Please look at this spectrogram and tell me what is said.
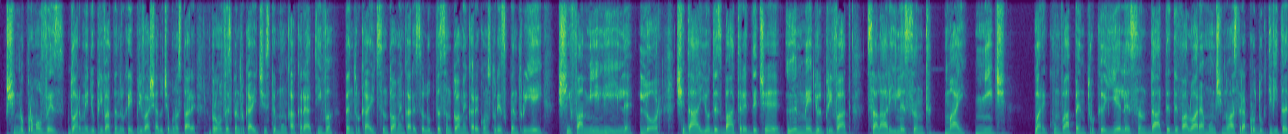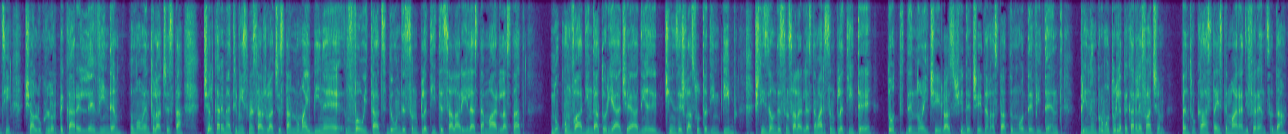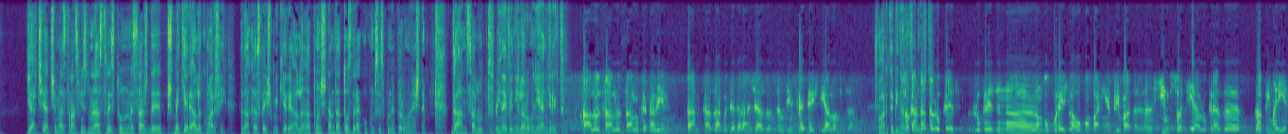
Și nu promovezi doar mediul privat pentru că e privat și aduce bunăstare. Îl promovezi pentru că aici este munca creativă, pentru că aici sunt oameni care se luptă, sunt oameni care construiesc pentru ei și familiile lor. Și da, e o dezbatere de ce în mediul privat salariile sunt mai mici Oare cumva pentru că ele sunt date de valoarea muncii noastre, a productivității și a lucrurilor pe care le vindem în momentul acesta? Cel care mi-a trimis mesajul acesta, nu mai bine vă uitați de unde sunt plătite salariile astea mari la stat? Nu cumva din datoria aceea de 50% din PIB? Știți de unde sunt salariile astea mari? Sunt plătite tot de noi ceilalți și de cei de la stat în mod evident, prin împrumuturile pe care le facem. Pentru că asta este marea diferență, da? Iar ceea ce mi-ați transmis dumneavoastră este un mesaj de șmechereală, cum ar fi. Dacă asta e șmechereală, atunci ne-am dat toți dracu, cum se spune pe românește. Dan, salut! Bine ai venit la România în direct! Salut, salut, salut, Cătălin! Dan Cazacu te deranjează, sunt din Fetești, Ialomița. Foarte bine Deocamdată lucrez, lucrez în, uh, în București la o companie privată. În schimb, soția lucrează la primărie.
